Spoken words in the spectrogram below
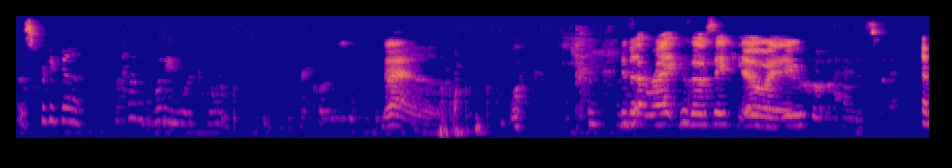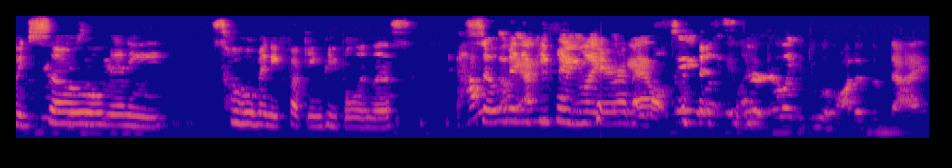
it's pretty good. What time? What do you work tomorrow? No. Is But- that right? Because I was saying, No, I do. I way. I mean, so many, so many fucking people in this. How, So okay, many I'm people saying, you like, care okay, about. say, like, is like- there like do a lot of them die?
